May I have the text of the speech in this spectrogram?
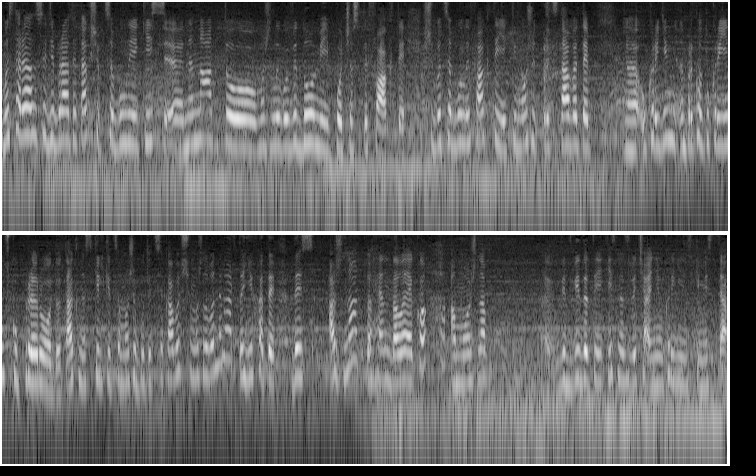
Ми старалися дібрати так, щоб це були якісь е, не надто можливо відомі почасти факти, щоб це були факти, які можуть представити е, Україн, наприклад, українську природу. Так наскільки це може бути цікаво, що можливо не варто їхати десь аж надто ген далеко, а можна відвідати якісь надзвичайні українські місця.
